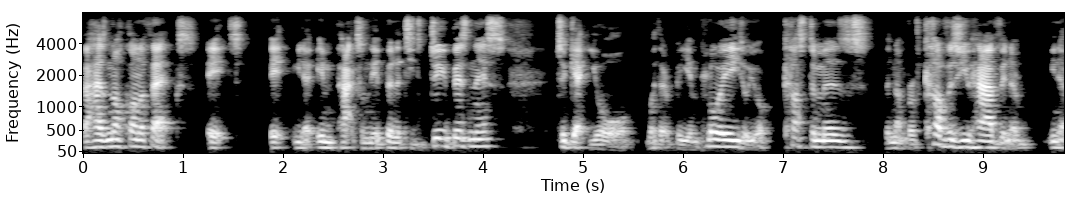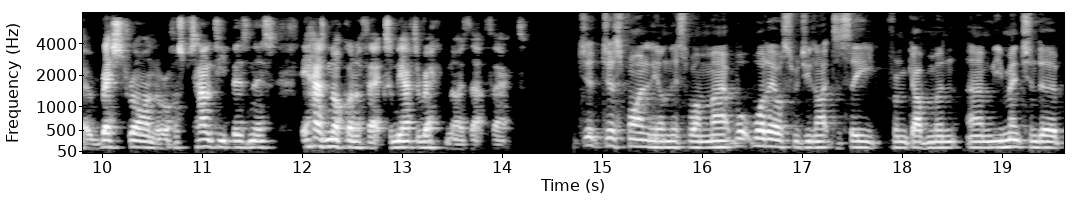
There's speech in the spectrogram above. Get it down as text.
that has knock-on effects. It it you know impacts on the ability to do business, to get your whether it be employees or your customers, the number of covers you have in a you know restaurant or a hospitality business. It has knock-on effects, and we have to recognise that fact. Just finally on this one, Matt, what, what else would you like to see from government? Um, you mentioned a,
